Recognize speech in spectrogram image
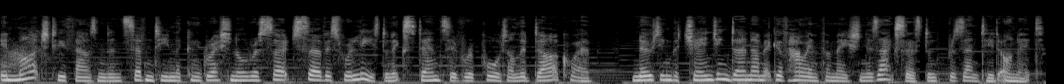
In March 2017 the Congressional Research Service released an extensive report on the dark web, noting the changing dynamic of how information is accessed and presented on it.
